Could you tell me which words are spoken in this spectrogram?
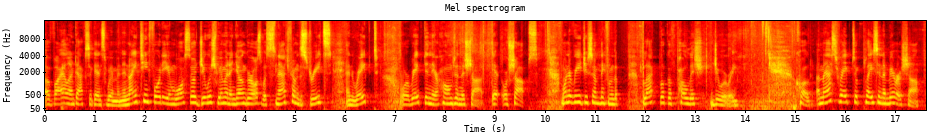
of violent acts against women. In 1940 in Warsaw, Jewish women and young girls were snatched from the streets and raped or raped in their homes in the shop, eh, or shops. I want to read you something from the Black Book of Polish Jewry. Quote, a mass rape took place in a mirror shop.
